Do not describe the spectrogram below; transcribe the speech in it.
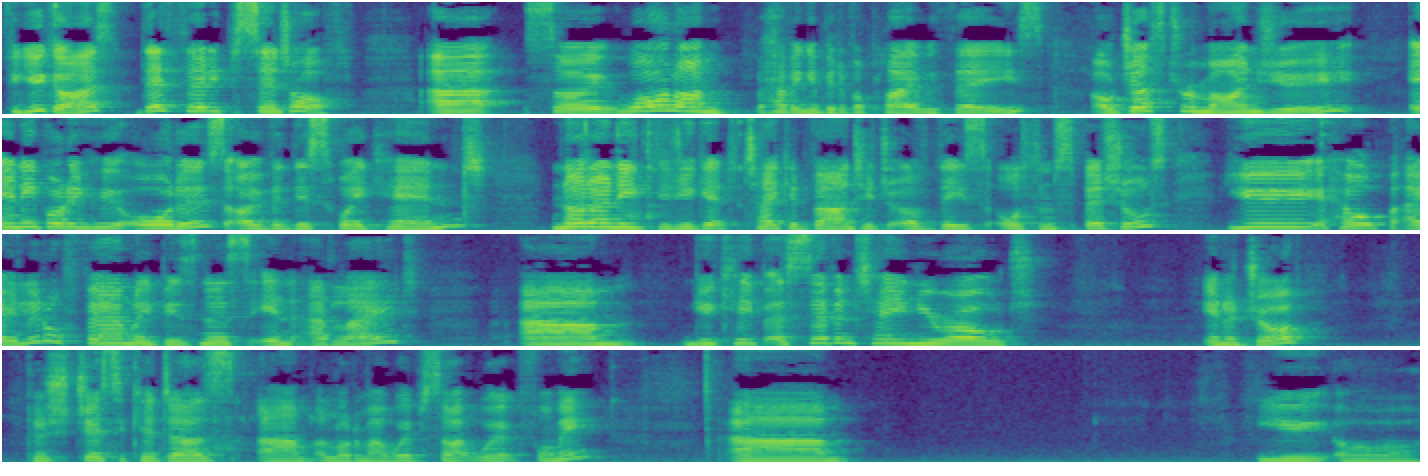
for you guys, they're 30% off. Uh, so while I'm having a bit of a play with these, I'll just remind you, anybody who orders over this weekend, not only did you get to take advantage of these awesome specials, you help a little family business in Adelaide. Um, you keep a 17 year old in a job because Jessica does um, a lot of my website work for me. Um, you oh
